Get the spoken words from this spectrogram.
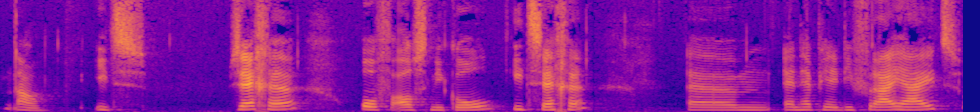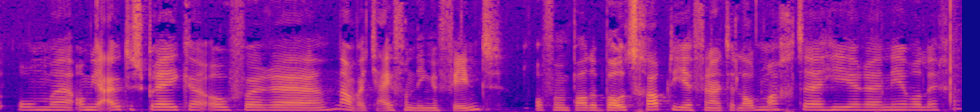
nou, iets zeggen... of als Nicole iets zeggen... Um, en heb je die vrijheid om, uh, om je uit te spreken over uh, nou, wat jij van dingen vindt? Of een bepaalde boodschap die je vanuit de landmacht uh, hier neer wil leggen?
